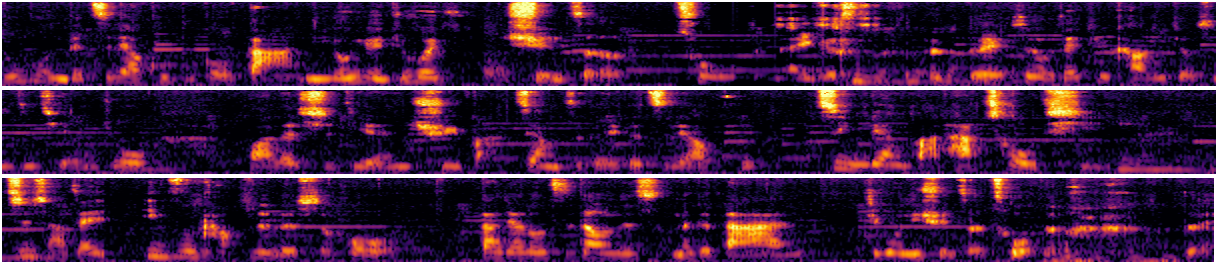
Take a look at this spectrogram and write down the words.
如果你的资料库不够大，你永远就会选择错误的那一个，对？所以我在去考历酒师之前，我就花了时间去把这样子的一个资料库尽量把它凑齐，嗯至少在应付考试的时候，大家都知道那是那个答案，结果你选择错了。对，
